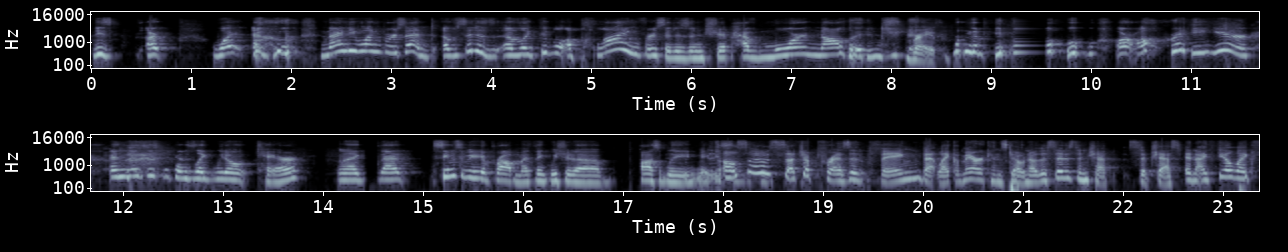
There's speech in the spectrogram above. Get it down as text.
these are what? 91% of citizens of like people applying for citizenship have more knowledge right. than the people who are already here. And this is because like we don't care. Like that seems to be a problem. I think we should uh possibly maybe it's also such a present thing that like americans don't know the citizenship chest. And i feel like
